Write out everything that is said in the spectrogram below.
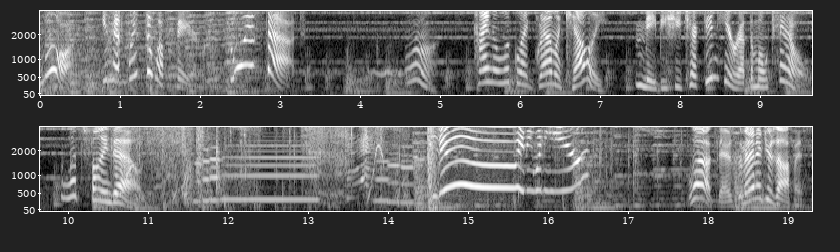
Look, in that window up there. Who is that? Huh. Kinda look like Grandma Kelly. Maybe she checked in here at the motel. Let's find out. Hello? Anyone here? Look, there's the manager's office.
